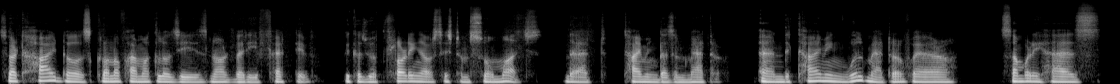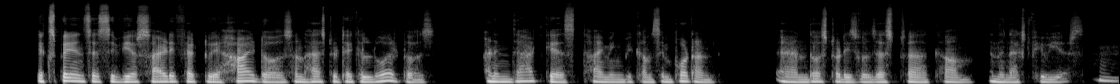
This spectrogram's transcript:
So at high dose, chronopharmacology is not very effective because we're flooding our system so much that timing doesn't matter. And the timing will matter where somebody has experienced a severe side effect to a high dose and has to take a lower dose. And in that case, timing becomes important. And those studies will just uh, come in the next few years. Hmm.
